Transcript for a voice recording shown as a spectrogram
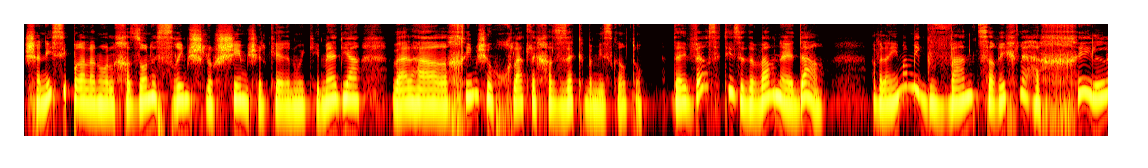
שני סיפרה לנו על חזון 2030 של קרן ויקימדיה ועל הערכים שהוחלט לחזק במסגרתו. diversity זה דבר נהדר, אבל האם המגוון צריך להכיל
